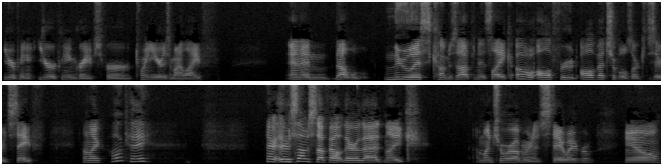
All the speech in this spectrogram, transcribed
European European grapes for 20 years of my life. And then that new list comes up and it's like, oh, all fruit, all vegetables are considered safe. I'm like, okay. There, there's some stuff out there that, like, I'm unsure of, I'm gonna stay away from, you know.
